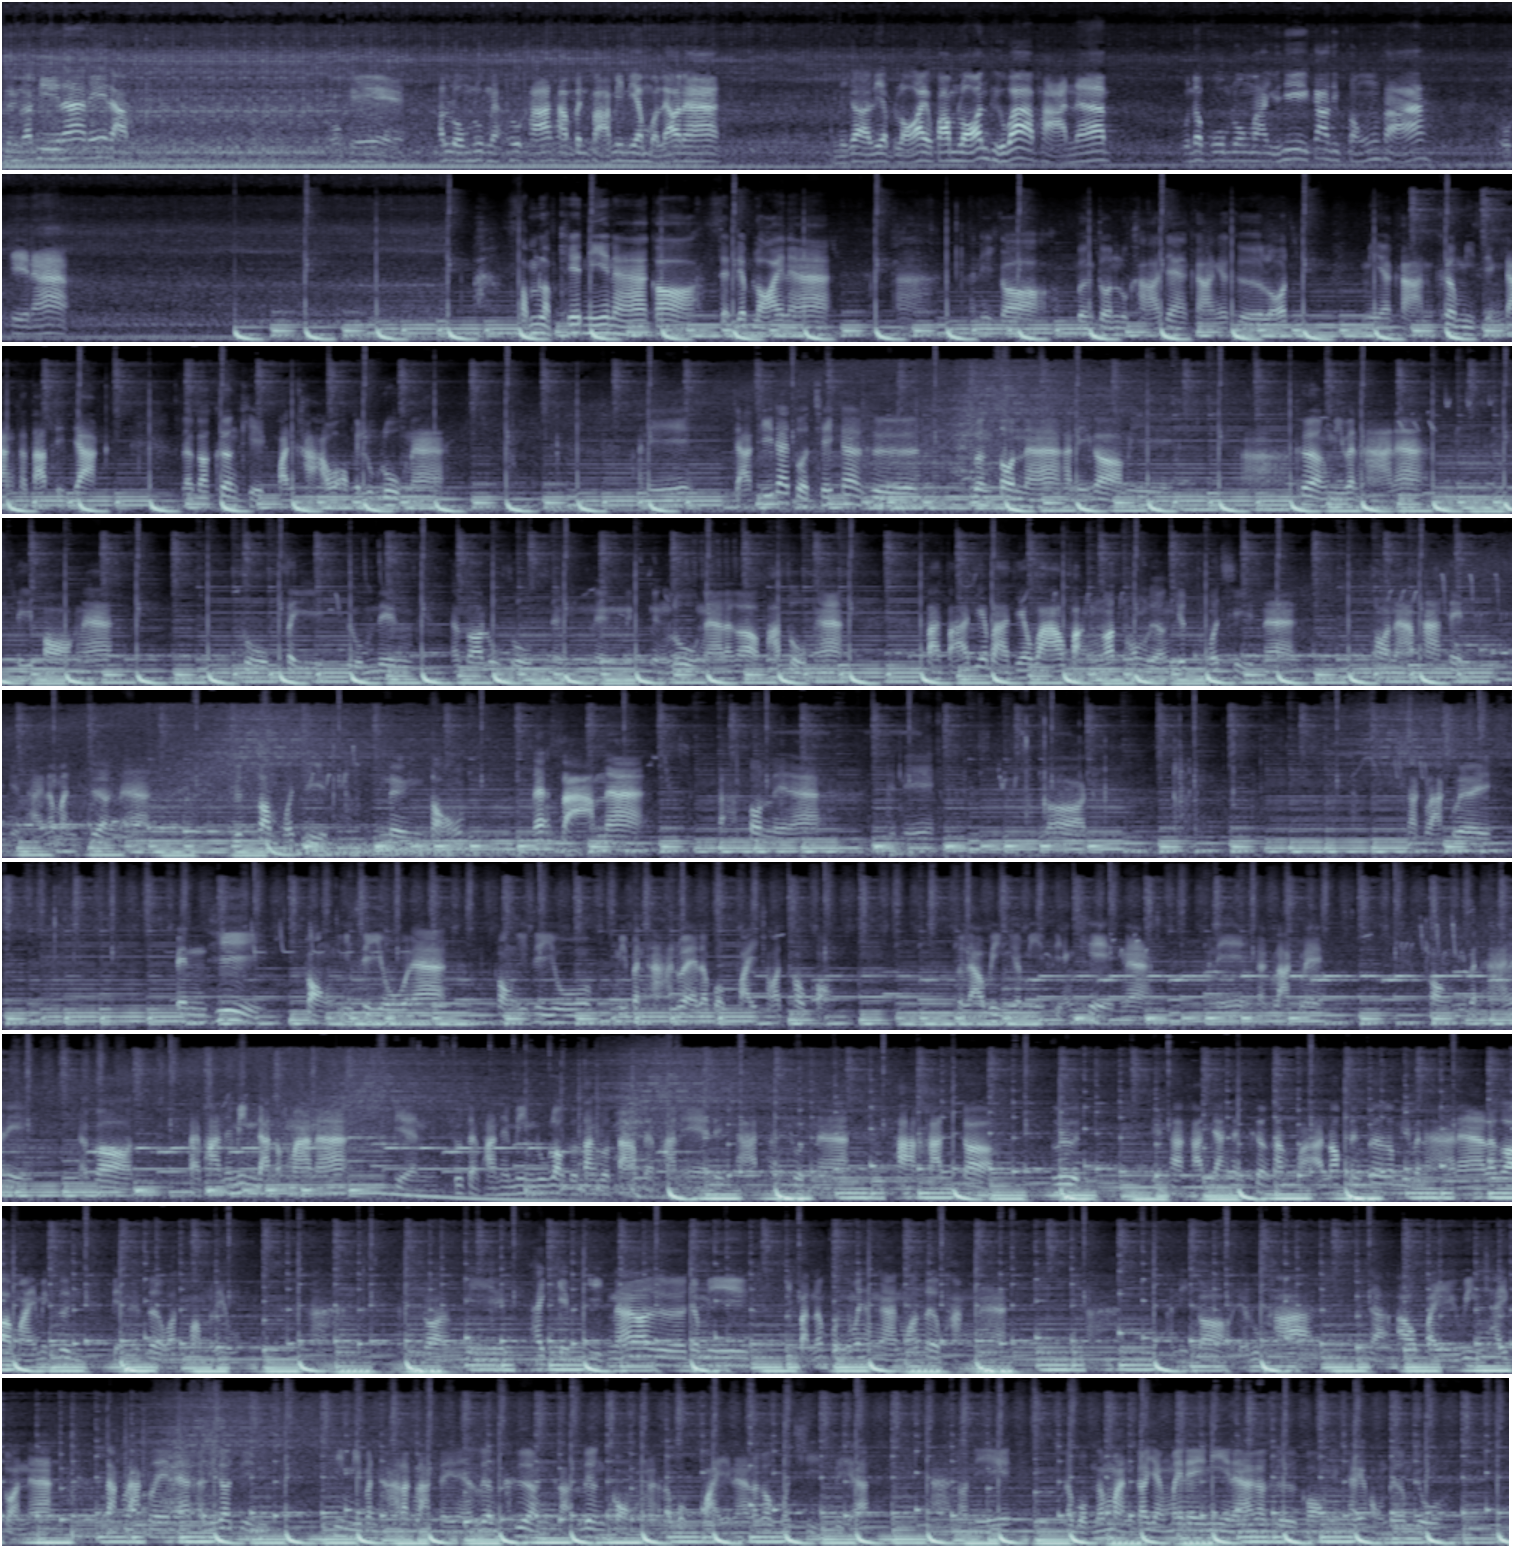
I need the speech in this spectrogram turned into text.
หนึ่งนาทีนะนี่ดับ โอเคพัดลมลูกนะลูกค้าทำเป็นฝามีเนียมหมดแล้วนะอันนี้ก็เรียบร้อยความร้อนถือว่าผ่านนะครับอุณหภูมิลงมาอยู่ที่ 92 องศาโโอเคนะสำหรับเคสนี้นะก็เสร็จเรียบร้อยนะอ่าอันนี้ก็เบื้องต้นลูกค้าแจ้งอาการก็คือรถมีอาการเครื่องมีเสียงดังสตาร์ทติดยาก แล้วก็เครื่องเขกควันขาวออกเป็นลูกๆนะ อันนี้จากที่ได้ตรวจเช็คก็คือเบื้องต้นนะคันนี้ก็มีเครื่องมีปัญหานะตีปอกนะ สูบสี่หลุมหนึ่งแล้วก็ลูกสูบหนึ่งหนึ่งหนึ่งลูกนะ แล้วก็ฝาสูบนะปาดฝาเจียบาเจียวาล์วฝังน็อตทองเหลืองยึดหัวฉีดนะท่อน้ำห้าเส้นเปลี่ยนถ่ายน้ำมันเครื่องนะยึดซ่อมหัวฉีดหนึ่งสองและสามนะ ต้นเลยนะทีนี้ก็หลักๆเลย เป็นที่กล่อง ECU นะฮะกล่อง ECU มีปัญหาด้วยระบบไฟช็อตเข้ากล่อง เวลาวิ่งจะมีเสียงเคกนะอันนี้หลักๆเลยกล่องมีปัญหาเองแล้วก็สายพานไทมิ่งดันออกมานะ เปลี่ยน ชุดสายพานไทมมิ่งลูกลอกตัวตั้งตัวตามสายพานแอร์ได้ชาร์จทั้งชุดนะผ้าคัดก็ลื่นเปลี่ยนผ้าคัดยางเครื่องข้างขวานอกเซนเซอร์ก็มีปัญหานะ แล้วก็ไม้ไม่ขึ้นเปลี่ยนเซนเซอร์วัดความเร็วก็มีให้เก็บอีกนะก็คือจะมีที่ปัดน้ำฝนก็ไม่ทำงานมอเตอร์พังนะอันนี้ก็เดี๋ยวลูกค้าจะเอาไปวิ่งใช้ก่อนนะหลักๆเลยนะอันนี้ก็ที่ที่มีปัญหาหลักๆเลยนะเรื่องเครื่องกับเรื่องกล่องนะระบบไฟนะแล้วก็หัวฉีด บบน้ำมันก็ยังไม่ได้นี่นะ ก็คือกองยังใช้ของเดิมอยู่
